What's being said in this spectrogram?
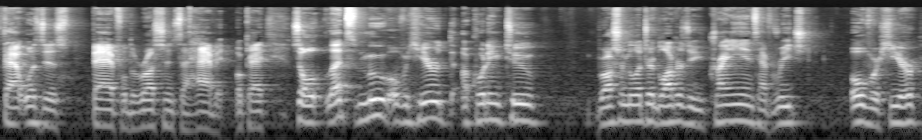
that was just bad for the Russians to have it, okay? So, let's move over here. According to Russian military bloggers, the Ukrainians have reached over here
